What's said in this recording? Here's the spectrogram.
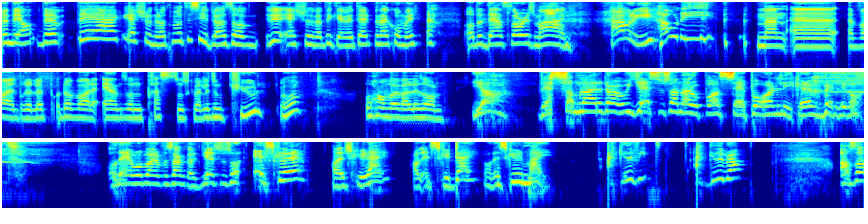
Men det, ja, det, det er, jeg skjønner at du måtte si fra. Så, Jeg skjønner at jeg ikke er invitert, men jeg kommer. Og the dance floor is mine. Howdy! Howdy! Men eh, jeg var i et bryllup, og da var det en sånn prest som skulle være litt sånn kul. Og han var jo veldig sånn Ja, vi er samla her i dag, og Jesus han er oppe, og han ser på, og han liker det veldig godt. Og det må bare få sagt at Jesus han elsker dere, han elsker deg, han elsker deg, og han elsker meg. Er ikke det fint? Er ikke det bra? Altså,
